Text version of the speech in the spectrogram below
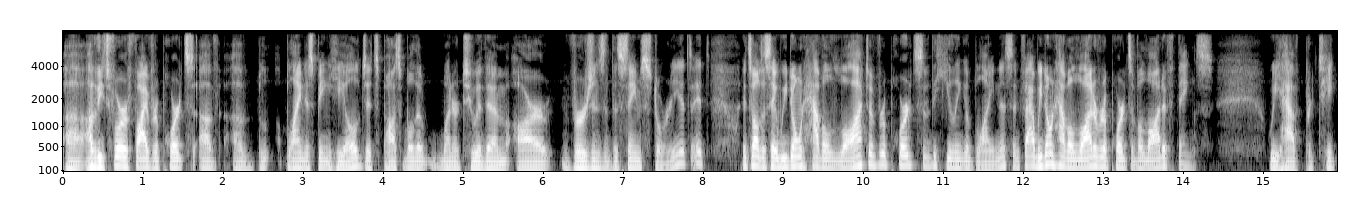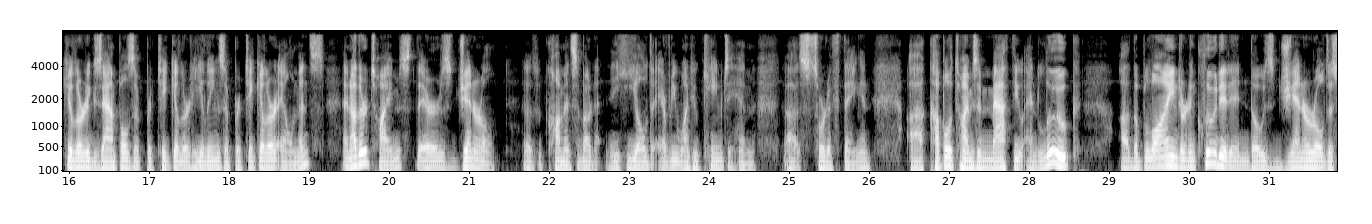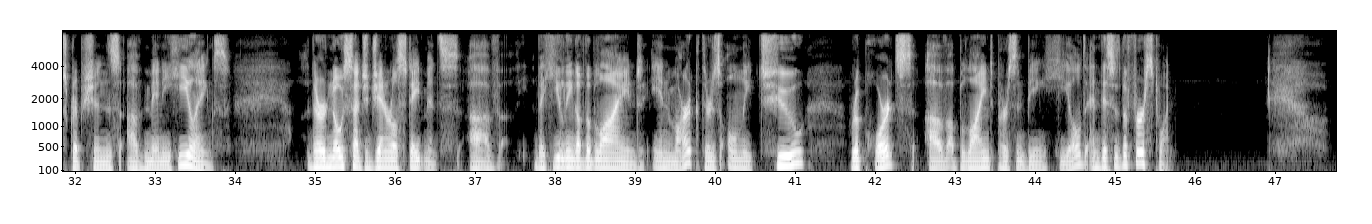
Uh, of these four or five reports of, of bl- blindness being healed, it's possible that one or two of them are versions of the same story. It's, it's, it's all to say we don't have a lot of reports of the healing of blindness. In fact, we don't have a lot of reports of a lot of things. We have particular examples of particular healings of particular ailments, and other times there's general comments about he healed everyone who came to him, uh, sort of thing. And a couple of times in Matthew and Luke, uh, the blind are included in those general descriptions of many healings. There are no such general statements of the healing of the blind in Mark. There's only two reports of a blind person being healed, and this is the first one.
